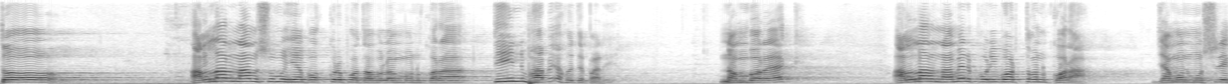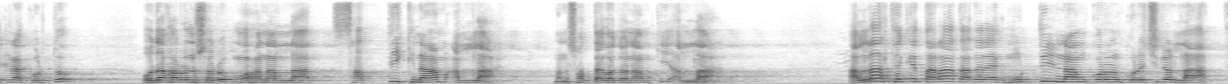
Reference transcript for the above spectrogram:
তো আল্লাহর নাম সমূহে বক্রপথ অবলম্বন করা তিনভাবে হতে পারে। নম্বর এক, আল্লাহর নামের পরিবর্তন করা, যেমন মুশরিকরা করত। উদাহরণস্বরূপ, মহান আল্লাহর সাত্বিক নাম আল্লাহ মানে সত্তাগত নাম কি? আল্লাহ। আল্লাহ থেকে তারা তাদের এক মূর্তির নামকরণ করেছিল লাত।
